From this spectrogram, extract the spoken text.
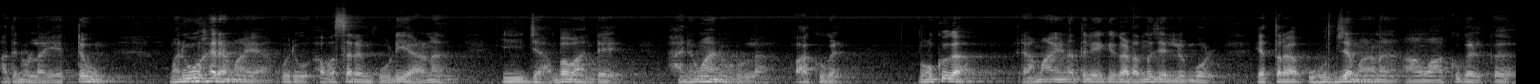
അതിനുള്ള ഏറ്റവും മനോഹരമായ ഒരു അവസരം കൂടിയാണ് ഈ ജാമ്പവാന്റെ ഹനുമാനോടുള്ള വാക്കുകൾ. നോക്കുക രാമായണത്തിലേക്ക് കടന്നു ചെല്ലുമ്പോൾ എത്ര ഊർജമാണ് ആ വാക്കുകൾക്ക്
